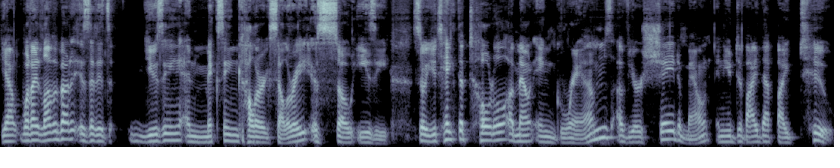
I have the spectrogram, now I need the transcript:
Yeah, what I love about it is that it's using and mixing color accelerate is so easy. So you take the total amount in grams of your shade amount and you divide that by two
